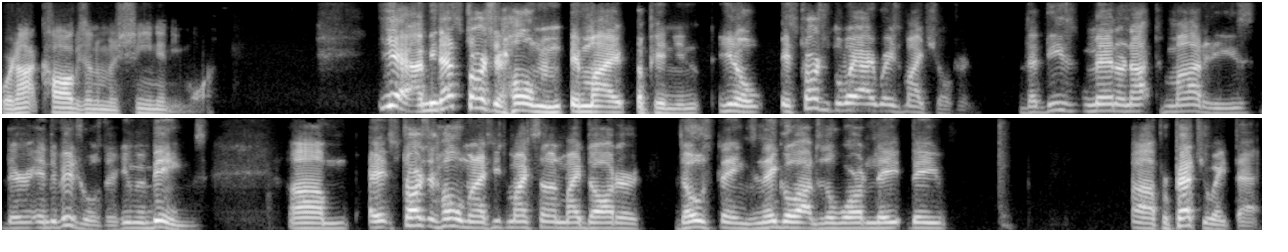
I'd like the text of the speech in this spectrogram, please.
We're not cogs in a machine anymore. Yeah, I mean, that starts at home, in, my opinion. You know, it starts with the way I raise my children that these men are not commodities, they're individuals, they're human beings. Um, it starts at home when I teach my son, my daughter, those things, and they go out into the world and they they uh, perpetuate that.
